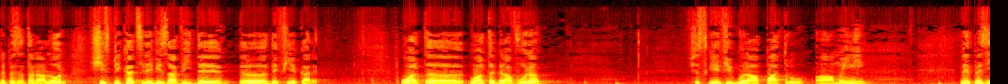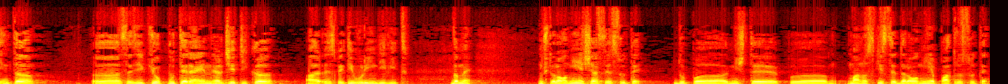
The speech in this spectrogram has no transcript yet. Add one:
reprezentarea lor și explicațiile vis-a-vis -vis de, uh, de fiecare. O altă, o altă gravură, și scrie figura 4 a mâinii, reprezintă, să zic eu, puterea energetică a respectivului individ. Domne, nu știu, la 1600 după niște uh, manuscrise de la 1400.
